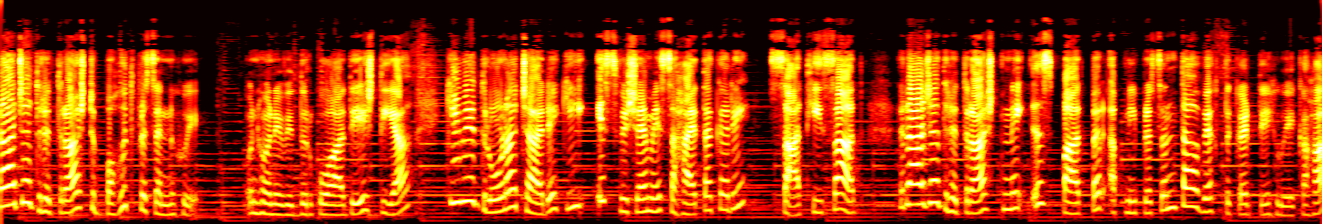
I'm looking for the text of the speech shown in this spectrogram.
राजा धृतराष्ट्र बहुत प्रसन्न हुए। उन्होंने विदुर को आदेश दिया कि वे द्रोणाचार्य की इस विषय में सहायता करें, साथ ही साथ राजा धृतराष्ट्र ने इस बात पर अपनी प्रसन्नता व्यक्त करते हुए कहा,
